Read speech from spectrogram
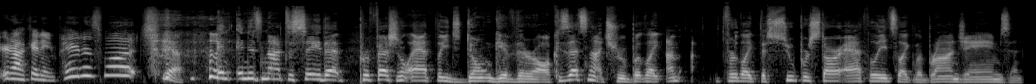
you're not getting paid as much. yeah, and and it's not to say that professional athletes don't give their all because that's not true. But like I'm for like the superstar athletes like LeBron James and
